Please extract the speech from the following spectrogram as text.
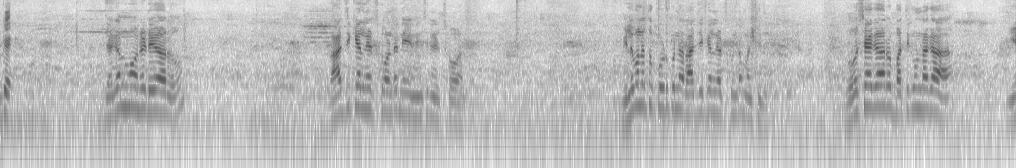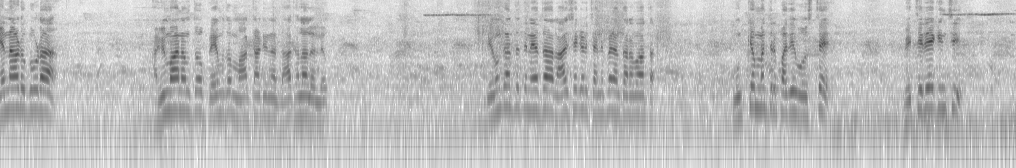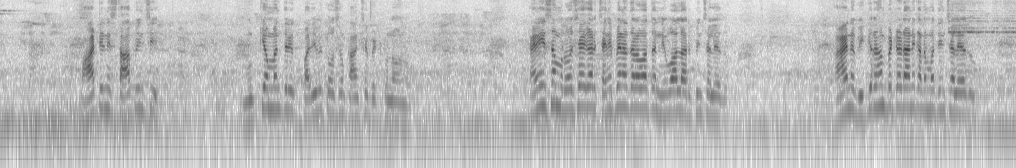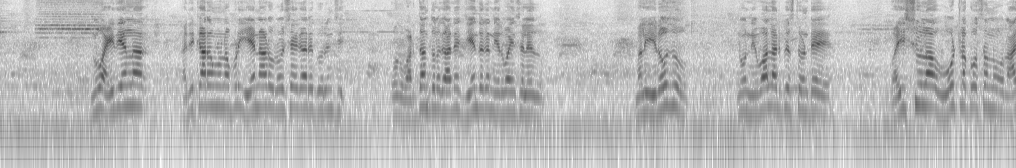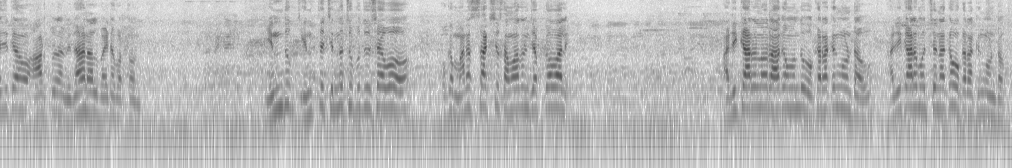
Okay. Jaganmohan Reddy గారు రాజకీయాలు నేర్చుకోవాలంటే నేను నుంచి నేర్చుకోవాలి. విలువలతో కూడుకున్న రాజకీయాలు నేర్చుకుంటే మంచిది. రోషే గారు బతికుండగా ఏనాడు కూడా అభిమానంతో ప్రేమతో మాట్లాడిన దాఖలాలు లేవు. దివంగత నేత రాజశేఖర్ చనిపోయిన తర్వాత ముఖ్యమంత్రి పదవి వస్తే వ్యతిరేకించి పార్టీని స్థాపించి ముఖ్యమంత్రి పదవి కోసం కాంక్ష పెట్టుకున్నావు కనీసం రోషయ్య గారు చనిపోయిన తర్వాత నివాళులు అర్పించలేదు. ఆయన విగ్రహం పెట్టడానికి అనుమతించలేదు. నువ్వు ఐదేళ్ళ అధికారంలో ఉన్నప్పుడు ఏనాడు రోషయ్య గారి గురించి ఒక వర్ధంతులు కానీ జయంతిగా నిర్వహించలేదు. మళ్ళీ ఈరోజు నువ్వు నివాళులు అర్పిస్తుంటే వైశ్యుల ఓట్ల కోసం నువ్వు రాజకీయం ఆడుతున్న విధానాలు బయటపడుతుంది ఎందుకు ఎంత చిన్న చూపు చూసావో ఒక మనస్సాక్షి సమాధానం చెప్పుకోవాలి. అధికారంలో రాకముందు ఒక రకంగా ఉంటావు అధికారం వచ్చినాక ఒక రకంగా ఉంటావు.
